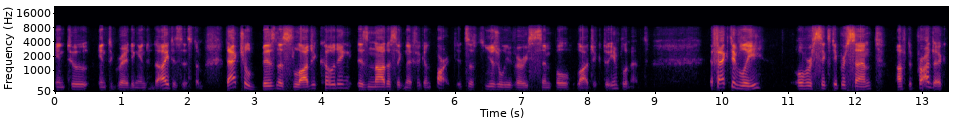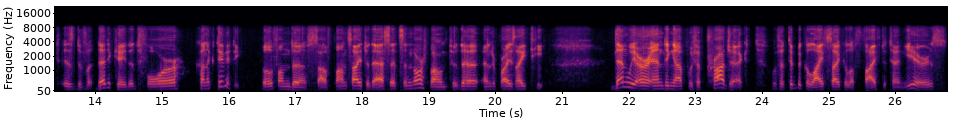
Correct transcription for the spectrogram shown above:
into integrating into the IT system. The actual business logic coding is not a significant part. It's usually very simple logic to implement. Effectively, over 60% of the project is dedicated for connectivity, both on the southbound side to the assets and northbound to the enterprise IT. Then we are ending up with a project with a typical life cycle of five to 10 years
